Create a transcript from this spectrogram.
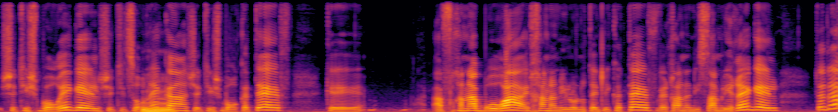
שתשבור רגל, שתיצור Mhm. נקע, שתשבור כתף, כהבחנה ברורה, היכן אני לא נותנת לי כתף, והיכן אני שם לי רגל. אתה יודע,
